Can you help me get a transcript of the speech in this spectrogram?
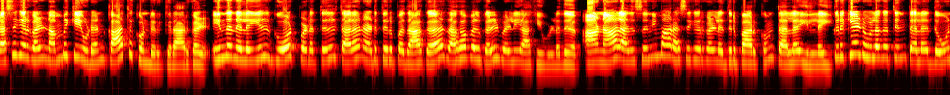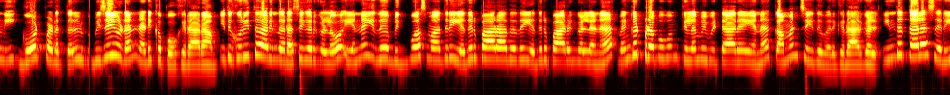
ரசிகர்கள் நம்பிக்கையுடன் காத்து கொண்டிருக்கிறார்கள். இந்த நிலையில் கோட் படத்தில் தல நடித்திருப்பதாக தகவல்கள் வெளியாகியுள்ளது. ஆனால் அது சினிமா ரசிகர்கள் எதிர்பார்க்கும் தல இல்லை. கிரிக்கெட் உலகத்தின் தல தோனி கோட் படத்தில் விஜயுடன் நடிக்க போகிறாராம். இது குறித்து அறிந்த ரசிகர்களோ என்ன இது? பிக் பாஸ் மாதிரி எதிர்பாராததை எதிர்பாருங்கள் என வெங்கட் பிரபுவும் கிளம்பி விட்டாரே என கமெண்ட் செய்து வருகிறார்கள். இந்த தலை சரி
